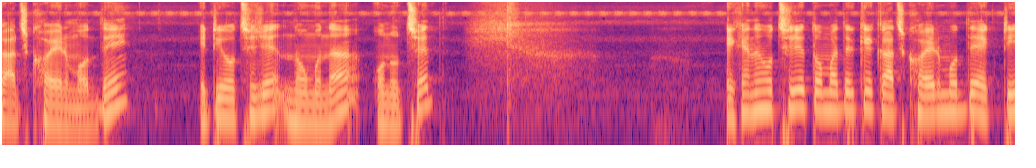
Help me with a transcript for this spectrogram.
কাজ ক্ষয়ের মধ্যে। এটি হচ্ছে যে নমুনা, অনুচ্ছেদ। এখানে হচ্ছে যে তোমাদেরকে কাজ ক্ষয়ের মধ্যে একটি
